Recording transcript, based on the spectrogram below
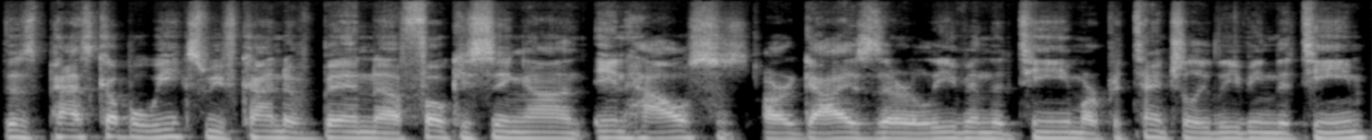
this past couple weeks, we've kind of been uh, focusing on in-house our guys that are leaving the team or potentially leaving the team.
